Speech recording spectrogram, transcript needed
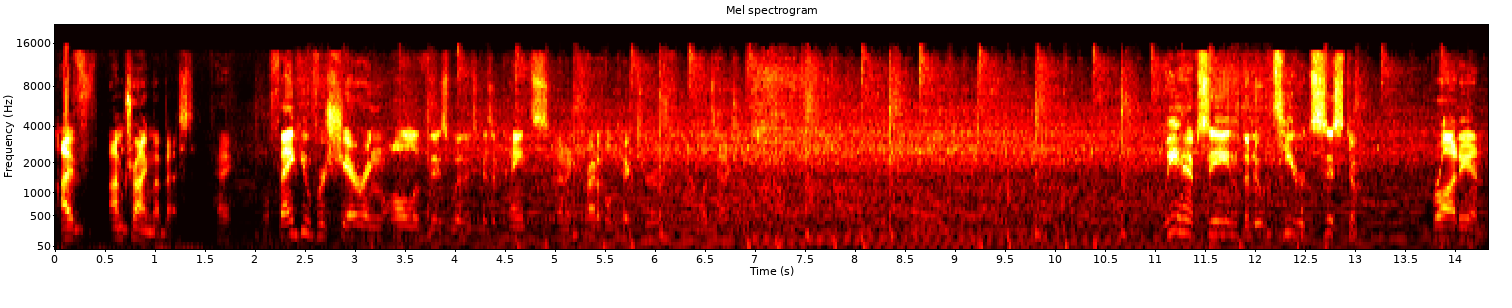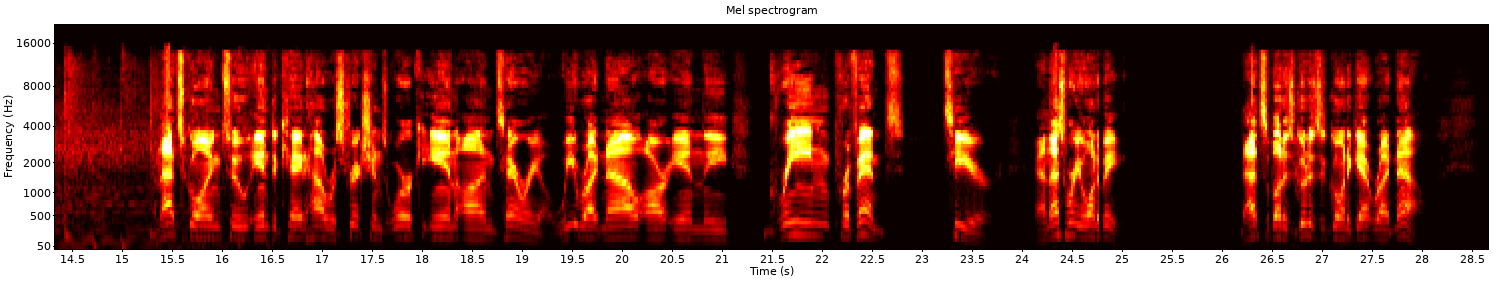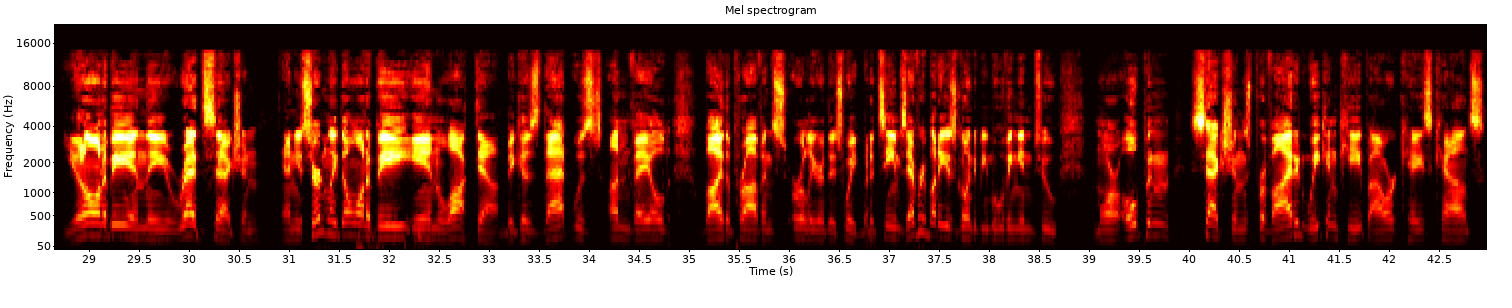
I've I'm trying my best. Hey, well, thank you for sharing all of this with us because it paints an incredible picture of what's actually going on. We have seen the new tiered system brought in, and that's going to indicate how restrictions work in Ontario. We right now are in the green prevent tier, and that's where you want to be. That's about as good as it's going to get right now. you don't want to be in the red section, and you certainly don't want to be in lockdown because that was unveiled by the province earlier this week. But it seems everybody is going to be moving into more open sections, provided we can keep our case counts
